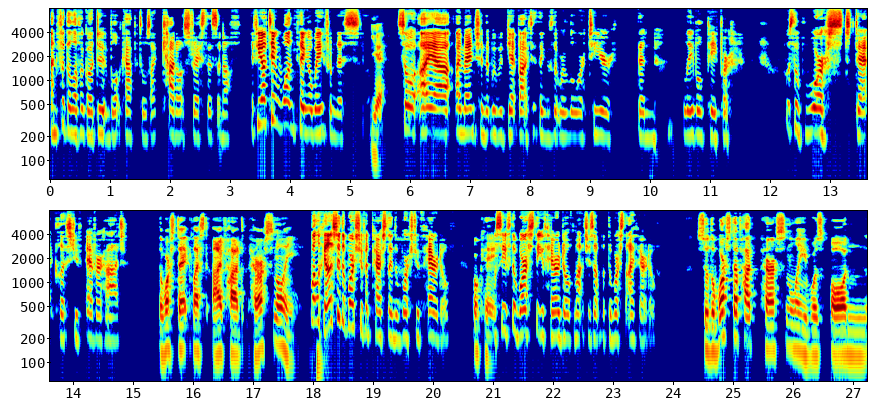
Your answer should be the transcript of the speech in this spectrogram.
And for the love of God, do it in block capitals. I cannot stress this enough. If you have to take one thing away from this, Yeah. so I uh, I mentioned that we would get back to things that were lower tier than label paper. What's the worst deck list you've ever had? The worst deck list I've had personally. Well, okay, let's do the worst you've had personally and the worst you've heard of. Okay. We'll see if the worst that you've heard of matches up with the worst that I've heard of. So the worst I've had personally was on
